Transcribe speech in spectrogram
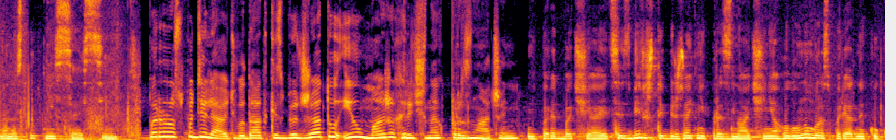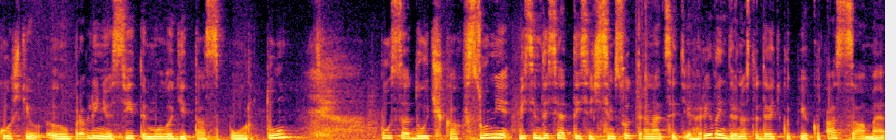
на наступній сесії. Перерозподіляють видатки з бюджету і у межах річних призначень. Передбачається збільшити бюджетні призначення головному розпоряднику коштів е, управління освіти, молоді та спорту по садочках в сумі 80 тисяч 713 гривень 99 копійок. А саме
